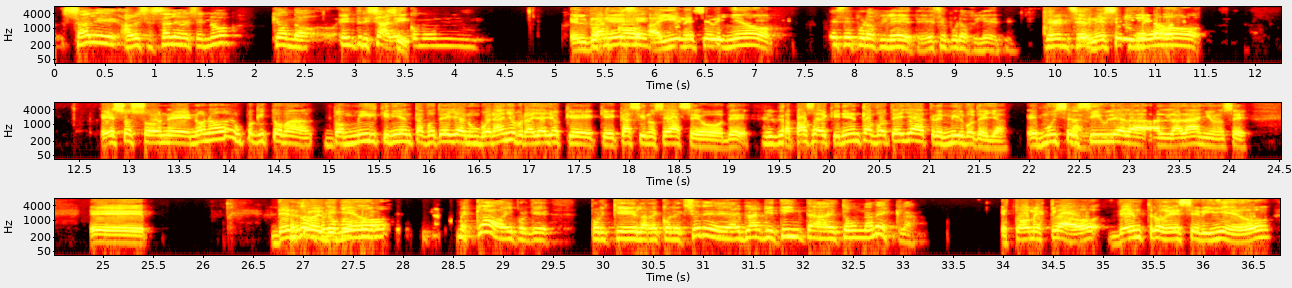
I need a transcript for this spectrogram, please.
sale, a veces sale, a veces no, ¿qué onda? Entra y sale, como un... El blanco, ahí en ese viñedo... Ese puro filete, ese puro filete. Deben ser... En ese viñedo... Esos son, eh, no, no, un poquito más, 2.500 botellas en un buen año, pero hay años que, casi no se hace, o de, pasa de 500 botellas a 3.000 botellas. Es muy sensible al, año, no sé. Eh, dentro del viñedo... mezclado ahí, porque, porque la recolección hay blanca y tinta, es toda una mezcla. Es todo mezclado. Dentro de ese viñedo,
